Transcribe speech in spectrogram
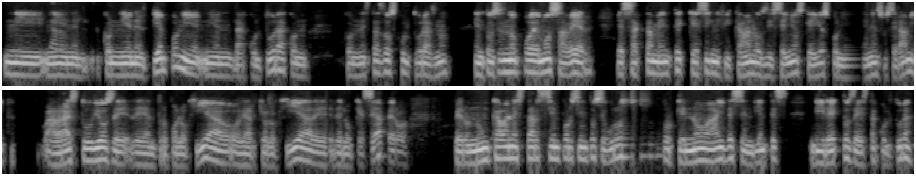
ni, ni, en, el, con, ni en el tiempo ni en, ni en la cultura con, con estas dos culturas, ¿no? Entonces no podemos saber exactamente qué significaban los diseños que ellos ponían en su cerámica habrá estudios de, antropología o de arqueología, de, lo que sea, pero, pero nunca van a estar 100% seguros porque no hay descendientes directos de esta cultura.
